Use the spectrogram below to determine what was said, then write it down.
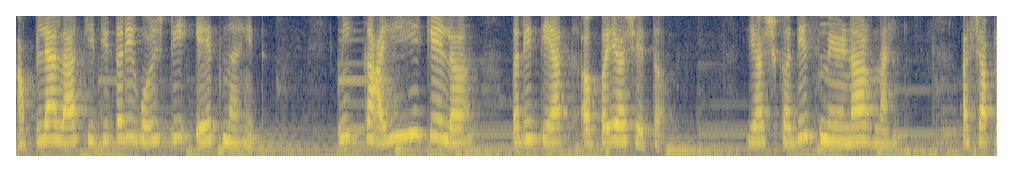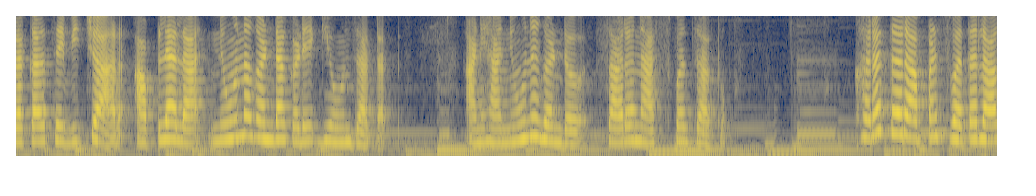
आपल्याला कितीतरी गोष्टी येत नाहीत. मी काहीही केलं तरी त्यात अपयश येतं. यश कधीच मिळणार नाही. अशा प्रकारचे विचार आपल्याला न्यूनगंडाकडे घेऊन जातात. आणि हा न्यूनगंड सारं नासवत जातो. खरं तर आपण स्वतःला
